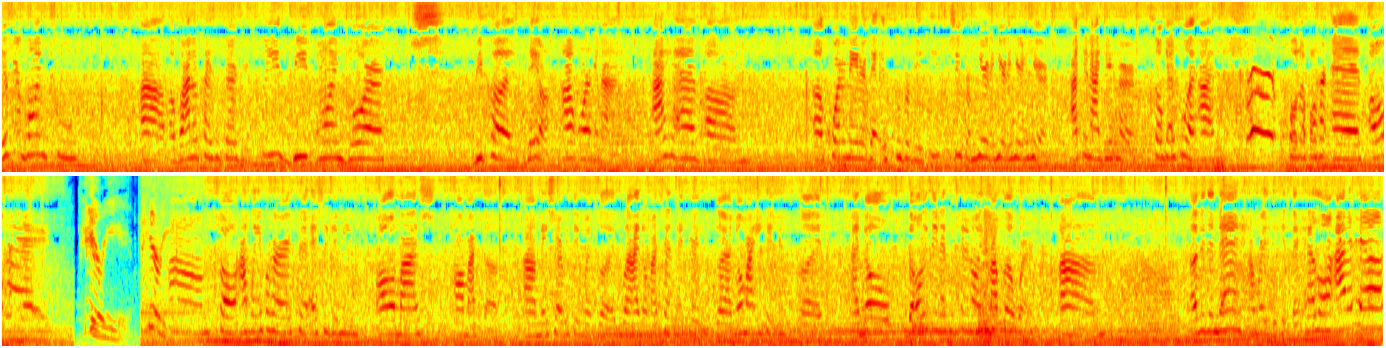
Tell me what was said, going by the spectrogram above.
If you're going to uh, Avana plastic surgery, please be on your because they are unorganized. I have um, a coordinator that is super busy. She's from here to here to here to here. I cannot get her. So guess what? I pulled up on her ass. Okay. Period. Period. Um. So I'm waiting for her to actually give me all my sh- all my stuff. Um. Make sure everything went good. But I know my chest X-ray is good. I know my EKG is good. I know the only thing that's depending on is my blood work. Um, other than that, I'm ready to get the hell on out of here,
